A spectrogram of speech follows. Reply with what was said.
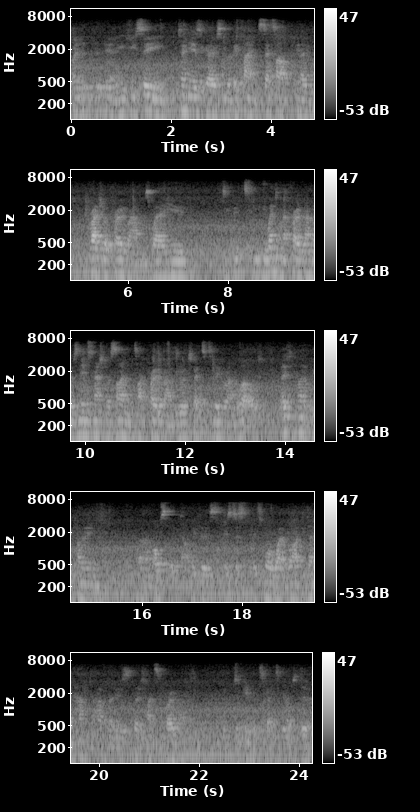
I mean, the, the, you, know, you, you see, 10 years ago, some of the big banks set up, you know, graduate programs where you you went on that program, it was an international assignment type program, you were expected to move around the world. Those are kind of becoming uh, obsolete now because it's just it's more a way of life. You don't have to have those those fancy programs. Just people expect to be able to do it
